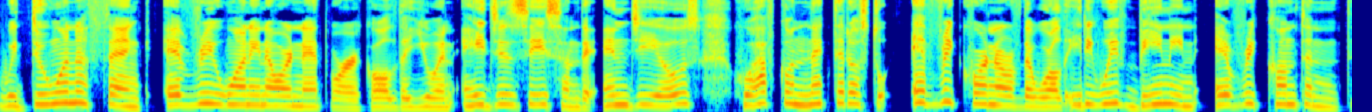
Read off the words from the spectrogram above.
We do want to thank everyone in our network, all the UN agencies and the NGOs who have connected us to every corner of the world. Edie, we've been in every continent,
